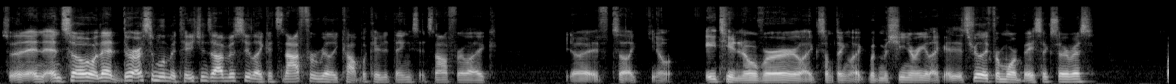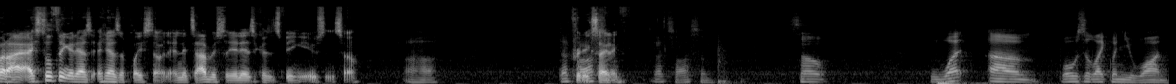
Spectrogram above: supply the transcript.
So and, and so that there are some limitations obviously like it's not for really complicated things. It's not for like you know if it's like you know 18 and over or like something like with machinery like it's really for more basic service. But I, I still think it has it has a place though and it's obviously it is because it's being used and so Uh huh. That's Pretty awesome. exciting. That's awesome. So, what um what was it like when you won?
